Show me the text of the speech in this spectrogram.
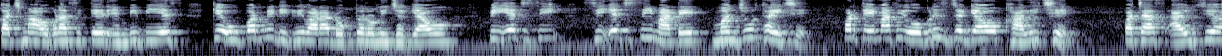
કચ્છમાં ઓગણસિત્તેર એમબીબીએસ કે ઉપરની ડિગ્રીવાળા ડૉક્ટરોની જગ્યાઓ પીએચસી, સીએચસી માટે મંજૂર થઈ છે, પણ તેમાંથી ઓગણીસ જગ્યાઓ ખાલી છે. પચાસ આયુષ્ય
